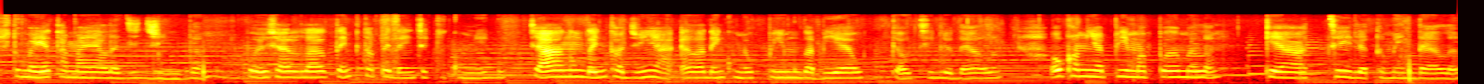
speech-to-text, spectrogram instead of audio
Acostumei a chamar ela de Dinda, pois ela sempre tá pendente aqui comigo. Se ela não vem todinha, ela vem com meu primo Gabriel, que é o filho dela, ou com a minha prima Pamela, que é a filha também dela.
